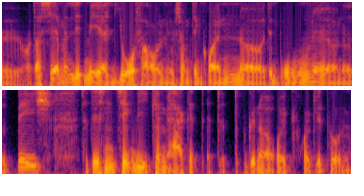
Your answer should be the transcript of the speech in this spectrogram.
øh, og der ser man lidt mere jordfarver nu, som den grønne og den brune og noget beige. Så det er sådan en ting, vi kan mærke, at, at, at der begynder at rykke, rykke lidt på nu.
